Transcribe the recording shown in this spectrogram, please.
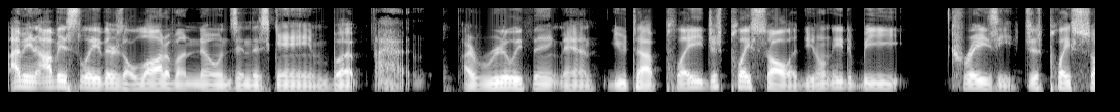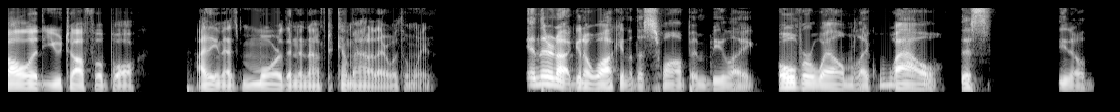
I mean, obviously, there's a lot of unknowns in this game, but I, I really think, man, Utah play just play solid. You don't need to be crazy. Just play solid Utah football. I think that's more than enough to come out of there with a win. And they're not going to walk into the swamp and be like overwhelmed, like, wow, this, you know,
